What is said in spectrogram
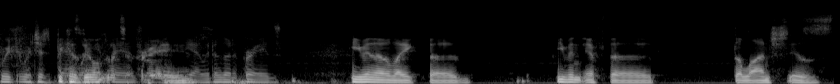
We're, we're just Because we don't go to parades. Yeah, we don't go to parades. even though like the even if the the launch is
